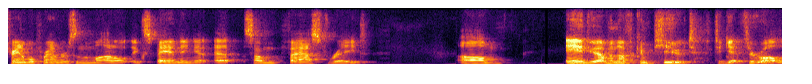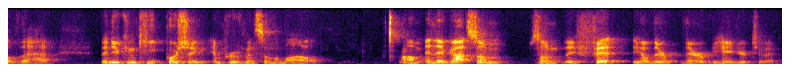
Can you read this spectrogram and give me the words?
trainable parameters in the model expanding at, at some fast rate, um, and you have enough compute to get through all of that, then you can keep pushing improvements in the model. Um, and they've got some some they fit you know their their behavior to it.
